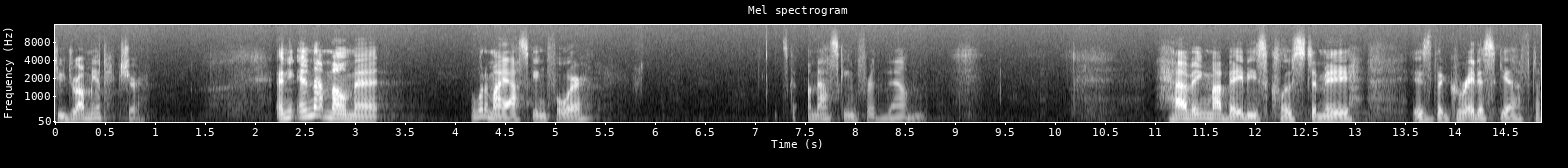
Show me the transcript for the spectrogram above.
to draw me a picture. And in that moment, what am I asking for? I'm asking for them. Having my babies close to me is the greatest gift a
